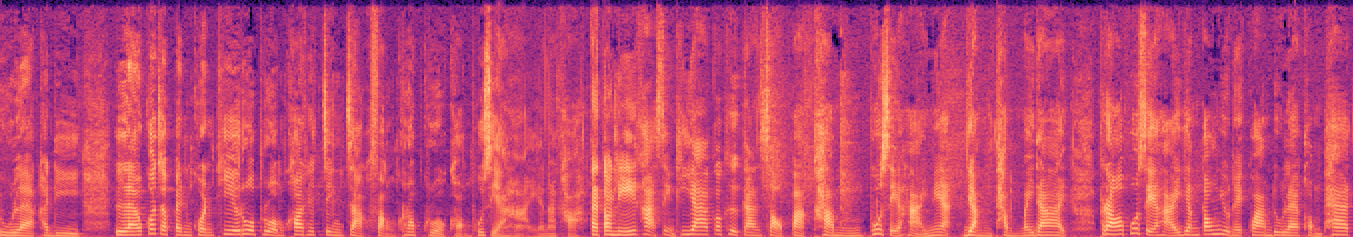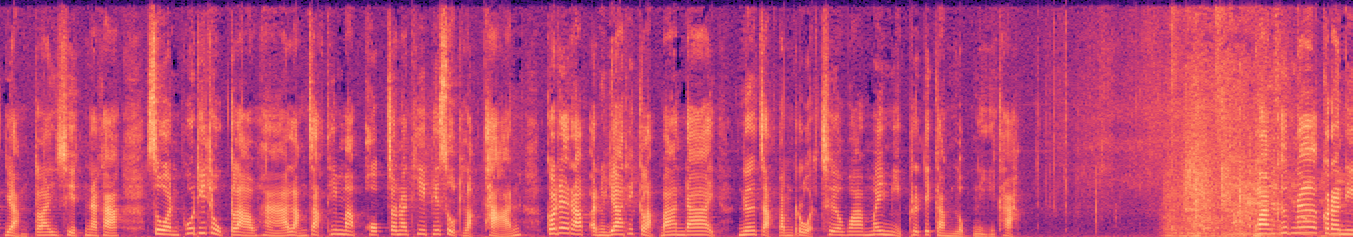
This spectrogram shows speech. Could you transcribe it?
ดูแลคดี แล้วก็จะเป็นคนที่รวบรวมข้อเท็จจริงจากฝั่งครอบครัวของผู้เสียหายนะคะ แต่ตอนนี้ค่ะสิ่งที่ยากก็คือการสอบปากคำผู้เสียหายเนี่ยยังทำไม่ได้ เพราะผู้เสียหายยังต้องอยู่ในความดูแลของแพทย์อย่างใกล้ชิดนะคะ ส่วนผู้ที่ถูกกล่าวหาหลังจากที่มาพบเจ้าหน้าที่พิสูจน์หลักฐาน ก็ได้รับอนุญาตให้กลับบ้านได้ เนื่องจากตำรวจเชื่อว่าไม่มีพฤติกรรมหลบหนีค่ะ ความคืบหน้ากรณี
